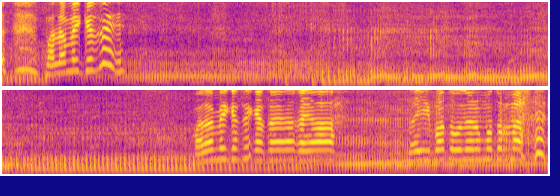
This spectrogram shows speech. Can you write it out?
Malamig kasi. Malamig kasi kasi kaya naiba to na ng motor natin.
